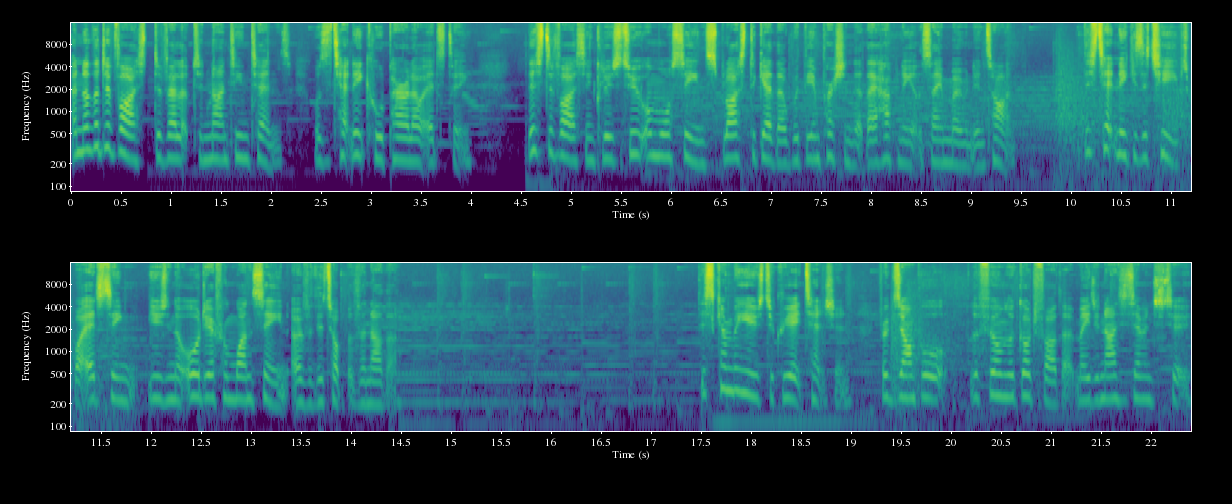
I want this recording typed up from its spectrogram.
Another device developed in 1910s was a technique called parallel editing. This device includes two or more scenes spliced together with the impression that they're happening at the same moment in time. This technique is achieved by editing using the audio from one scene over the top of another. This can be used to create tension, for example, the film The Godfather, made in 1972,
